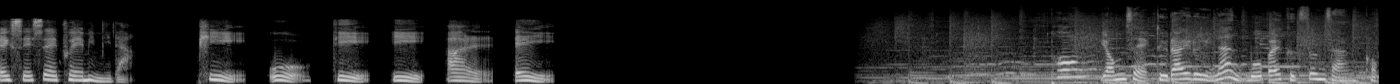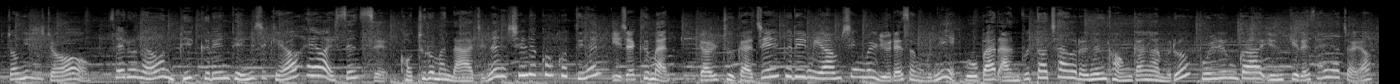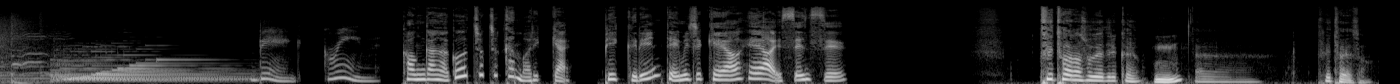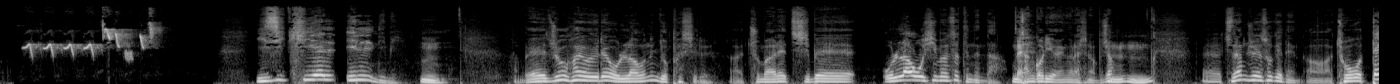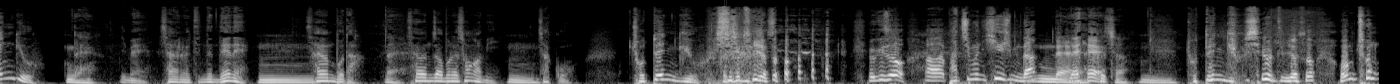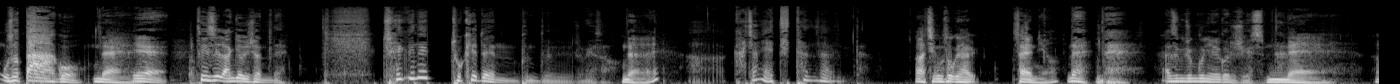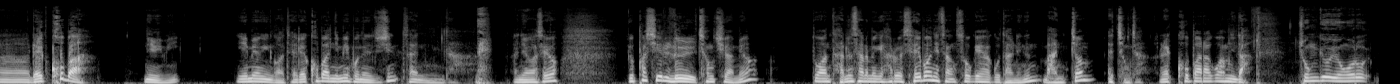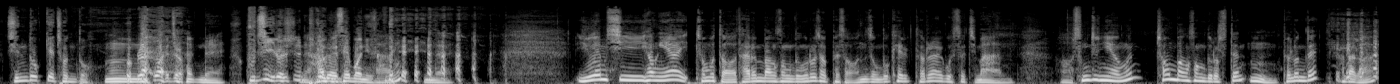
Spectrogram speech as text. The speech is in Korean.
XSFM입니다. P, O, D, E, R, A. 펌, 염색, 드라이로 인한 모발 극손상 걱정이시죠? 새로 나온 빅그린 damage care hair essence 겉으로만 나아지는 실리콘 코팅은 이제 그만 12가지 프리미엄 식물 유래 성분이 모발 안부터 차오르는 건강함으로 볼륨과 윤기를 살려줘요 Green 건강하고 촉촉한 머릿결 빅그린 damage care hair essence 트위터 하나 소개해드릴까요? 음. 아, 트위터에서 이지키엘 1님이 음. 매주 화요일에 올라오는 요파 씨를 아, 주말에 집에 올라오시면서 듣는다. 네. 장거리 여행을 하시나 보죠. 음, 음. 에, 지난주에 소개된 어, 조 땡규 네. 님의 사연을 듣는 내내 음. 사연보다 네. 사연자분의 성함이 음. 자꾸 조땡규 씨로 들려서 여기서 아, 받침은 히읗입니다. 네. 네. 그렇죠. 음. 조땡규 씨로 들려서 엄청 웃었다고 네. 예 트윗을 남겨주셨는데 최근에 좋게 된 분들 중에서 네. 아, 가장 애틋한 사연입니다. 아, 지금 소개할 사연이요? 네 네. 안승준 군이 읽어주시겠습니다. 네. 어, 레코바 님이 예명인 것 같아요. 레코바 님이 보내주신 사연입니다. 네. 안녕하세요. 요파 씨를 늘 청취하며 또한 다른 사람에게 하루에 세 번 이상 소개하고 다니는 만점 애청자 레코바라고 합니다. 종교 용어로 진돗개 전도라고 음, 하죠. 네. 굳이 이러실 네, 하루에 세 번 이상. 네. UMC 형이야 전부터 다른 방송 등으로 접해서 어느 정도 캐릭터를 알고 있었지만 어, 승준이 형은 처음 방송 들었을 땐 음, 별론데? 하다가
